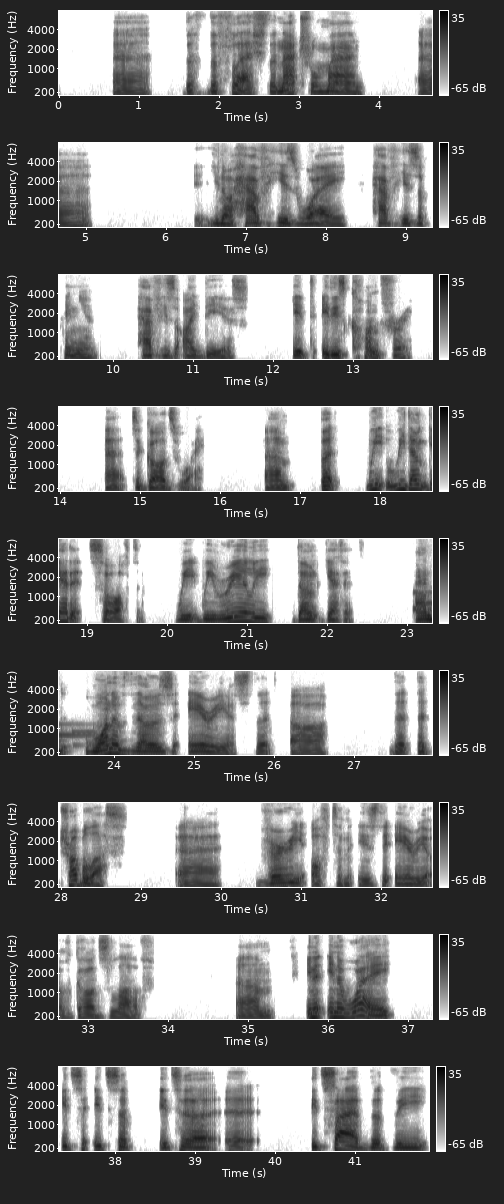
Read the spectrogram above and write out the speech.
uh, the, the flesh, the natural man, uh, you know, have his way, have his opinion, have his ideas, it, it is contrary uh, to God's way. Um, but we we don't get it so often. We we really don't get it. And one of those areas that are that that trouble us uh, very often is the area of God's love. Um, in a, in a way, it's it's a it's a uh, it's sad that the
